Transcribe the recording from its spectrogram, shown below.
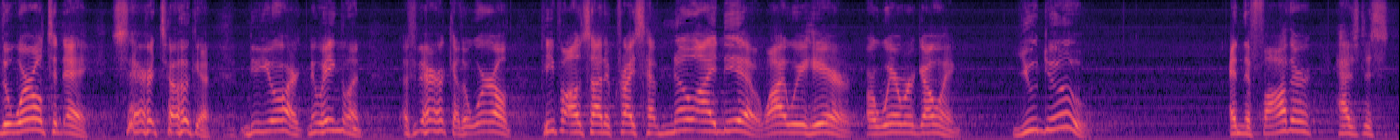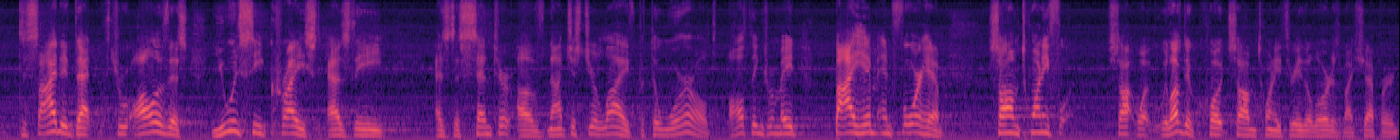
The world today, Saratoga, New York, New England, America, the world, People outside of Christ have no idea why we're here or where we're going. You do. And the Father has decided that through all of this, you would see Christ as the as the center of not just your life, but the world. All things were made by him and for him. Psalm 24, we love to quote Psalm 23, the Lord is my shepherd.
